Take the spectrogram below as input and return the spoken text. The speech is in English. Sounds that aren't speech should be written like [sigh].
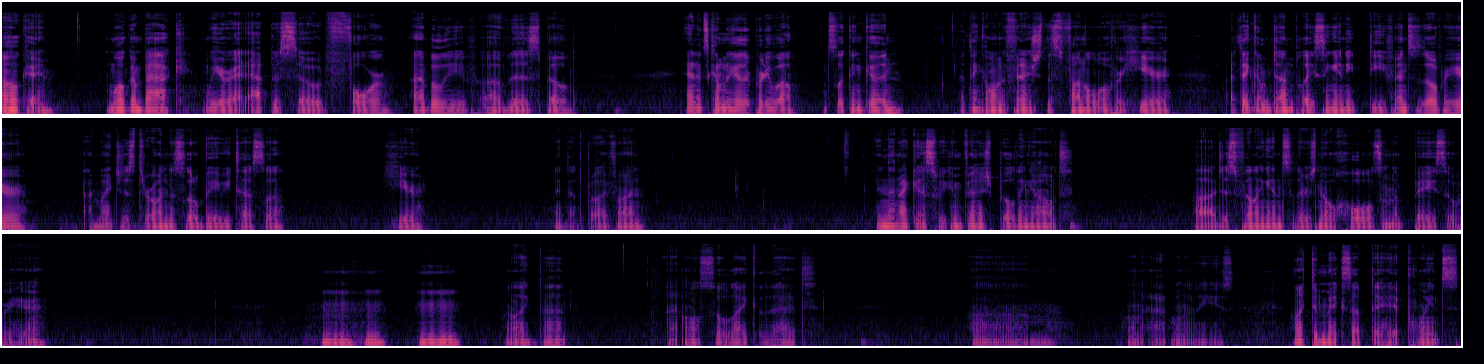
Okay, welcome back. We are at episode 4, I believe, of this build. And it's coming together pretty well. It's looking good. I think I want to finish this funnel over here. I think I'm done placing any defenses over here. I might just throw in this little baby Tesla here. I think that's probably fine. And then I guess we can finish building out. Uh, just filling in so there's no holes in the base over here. Mm-hmm. Mm-hmm. I like that. I also like that. Um, I want to add one of these. I like to mix up the hit points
